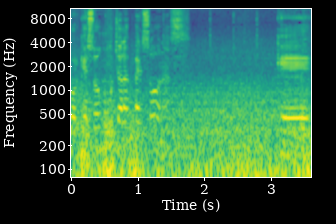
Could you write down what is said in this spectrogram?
porque son muchas las personas que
